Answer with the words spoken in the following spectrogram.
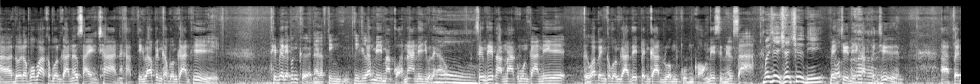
อ่าโดยเราพบว่ากระบวนการนักศึกษาแห่งชาตินะครับจริงแล้วเป็นกระบวนการที่ ที่ไม่ได้เพิ่งเกิดนะครับจริงจริงๆแล้วมีมาก่อนหน้านี้อยู่แล้ว ซึ่งที่ผ่านมากระบวนการนี้ ถือว่าเป็นกระบวนการที่เป็นการรวมกลุ่มของนิสิตนักศึกษา ไม่ใช่ใช่ชื่อนี้เป็นชื่อนี้ครับเป็นชื่ออื่นอ่าเป็น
